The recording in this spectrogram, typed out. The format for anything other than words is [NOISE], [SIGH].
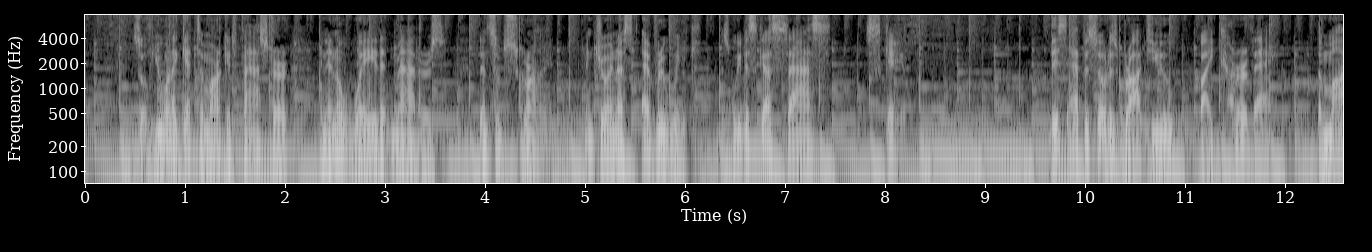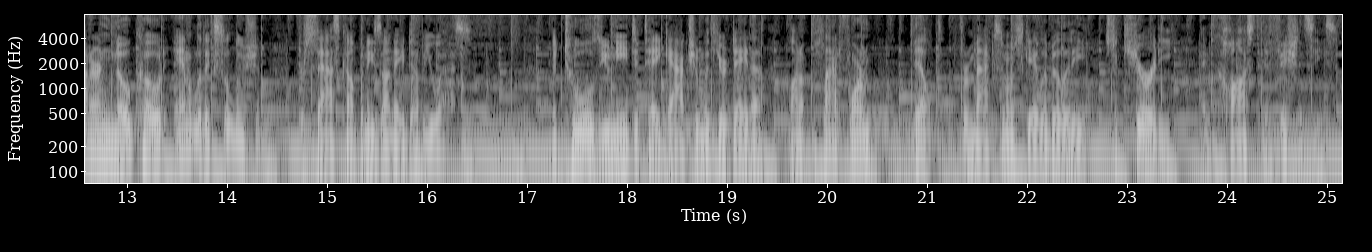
So if you want to get to market faster and in a way that matters, then subscribe and join us every week as we discuss SaaS scale. This episode is brought to you by Qrvey, the modern no code analytics solution for SaaS companies on AWS. The tools you need to take action with your data on a platform built for maximum scalability, security, and cost efficiencies.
